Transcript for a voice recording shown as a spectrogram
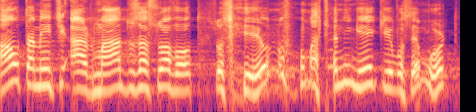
altamente armados à sua volta. Falou assim: Eu não vou matar ninguém aqui, você é morto.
